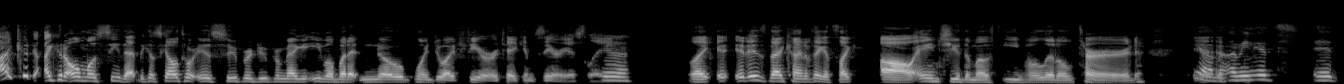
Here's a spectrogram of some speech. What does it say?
I could I could almost see that because Skeletor is super duper mega evil, but at no point do I fear or take him seriously. yeah. Like it, it is that kind of thing. It's like, oh, ain't you the most evil little turd? Yeah, It- I mean, it's it.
